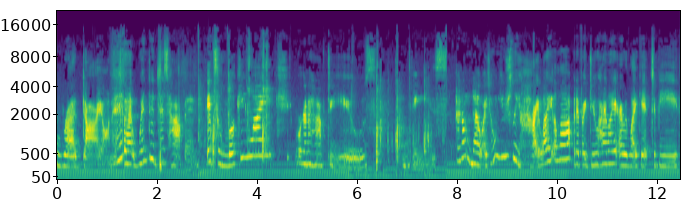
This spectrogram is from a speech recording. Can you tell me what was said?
red dye on it. But when did this happen? It's looking like we're gonna have to use these. I don't know, I don't usually highlight a lot, but if I do highlight, I would like it to be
